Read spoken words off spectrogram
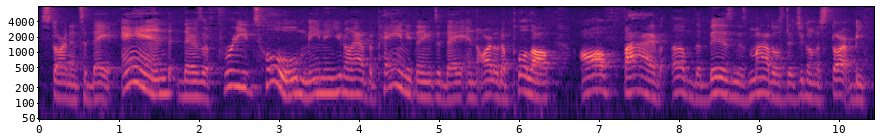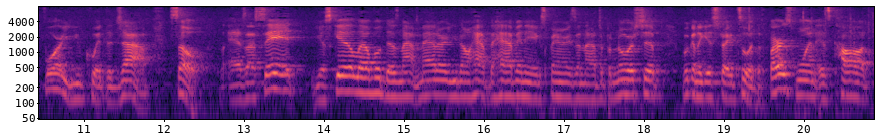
starting today. And there's a free tool, meaning you don't have to pay anything today in order to pull off all five of the business models that you're going to start before you quit the job. So, as I said, your skill level does not matter. You don't have to have any experience in entrepreneurship. We're going to get straight to it. The first one is called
